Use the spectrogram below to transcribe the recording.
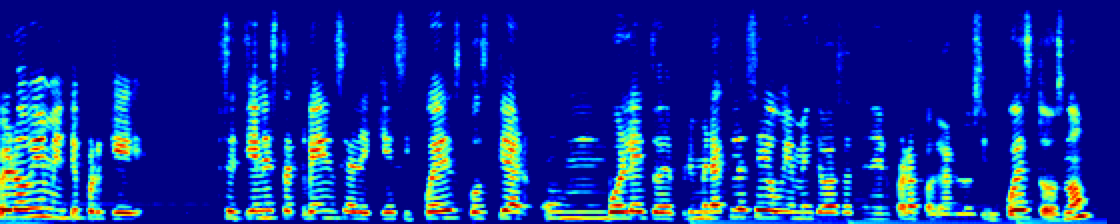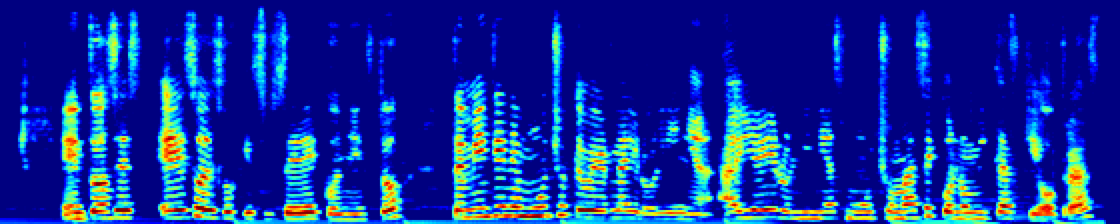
pero obviamente porque se tiene esta creencia de que si puedes costear un boleto de primera clase, obviamente vas a tener para pagar los impuestos, ¿no? Entonces, eso es lo que sucede con esto. También tiene mucho que ver la aerolínea. Hay aerolíneas mucho más económicas que otras.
